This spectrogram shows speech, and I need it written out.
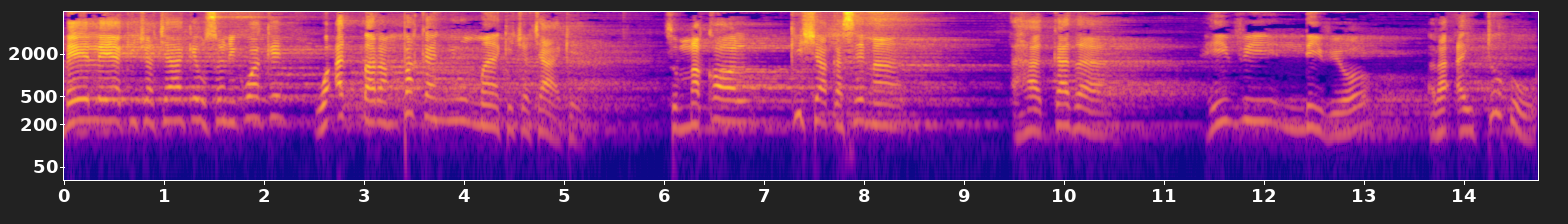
mbele ya kichwa chake usoni kwake wa adbara mpaka nyuma ya kichwa chake thumma qal kisha akasema hakadha hivi ndivyo raaituhu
